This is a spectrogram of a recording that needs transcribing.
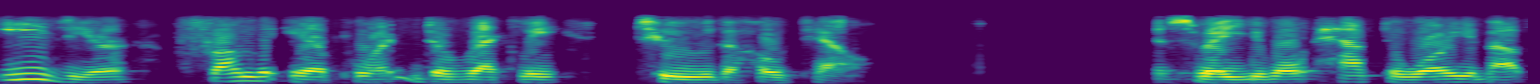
easier from the airport directly to the hotel. This way, you won't have to worry about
